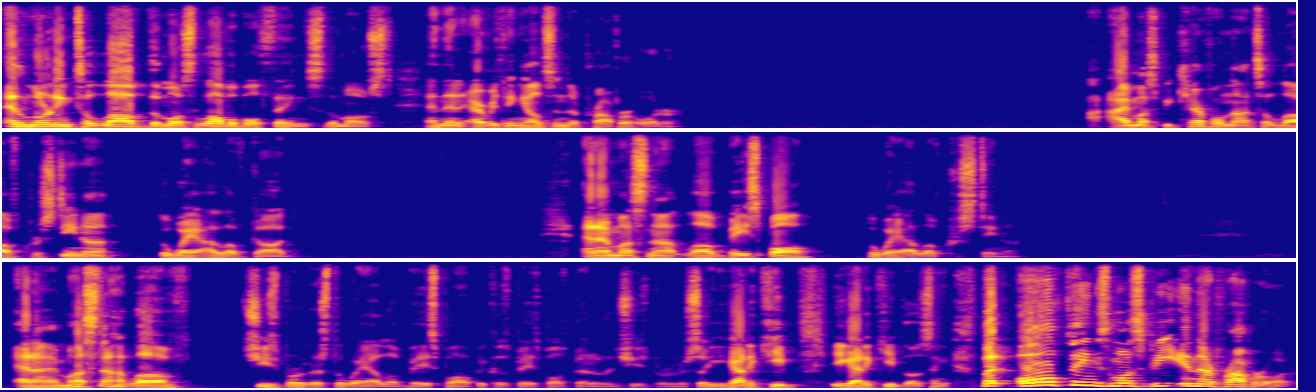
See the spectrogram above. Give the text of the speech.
and learning to love the most lovable things the most, and then everything else in the proper order. I must be careful not to love Christina the way I love God. And I must not love baseball the way I love Christina. And I must not love cheeseburgers the way I love baseball because baseball is better than cheeseburgers. So you got to keep you got to keep those things. But all things must be in their proper order.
